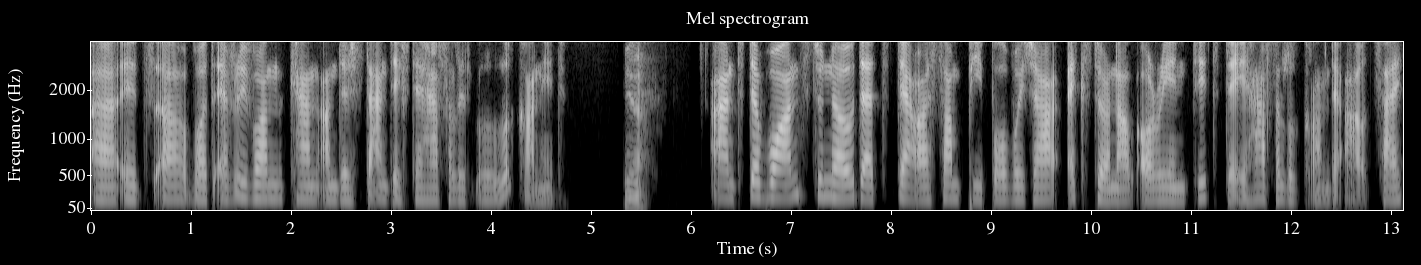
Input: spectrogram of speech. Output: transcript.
uh, it's what everyone can understand if they have a little look on it. Yeah and the ones to know that there are some people which are external oriented they have a look on the outside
